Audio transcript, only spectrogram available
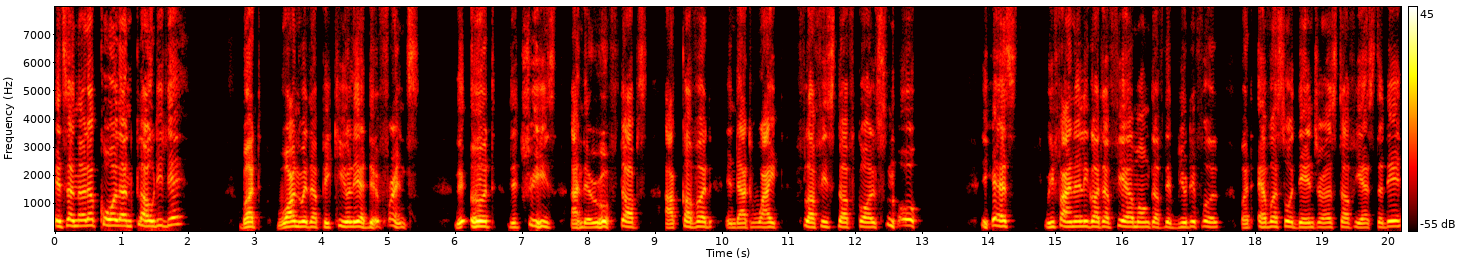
it's another cold and cloudy day, but one with a peculiar difference. The earth, the trees, and the rooftops are covered in that white, fluffy stuff called snow. Yes, we finally got a fair amount of the beautiful but ever so dangerous stuff yesterday,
